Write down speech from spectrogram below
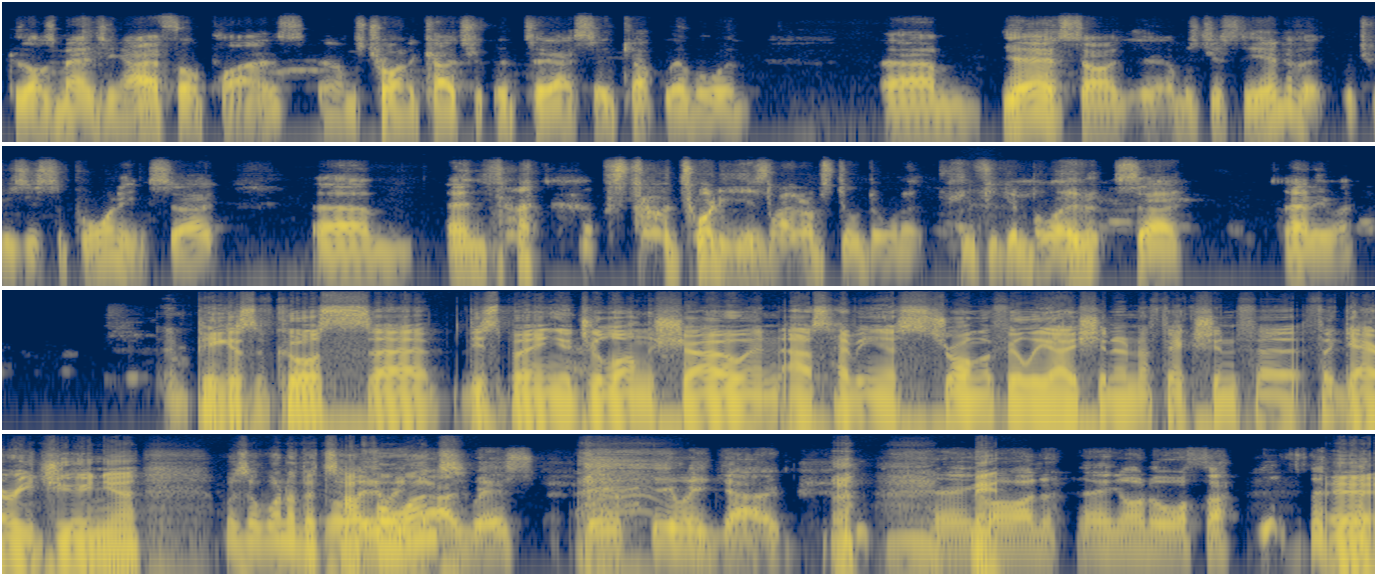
because I was managing AFL players and I was trying to coach at the TAC Cup level. And um, yeah, so it was just the end of it, which was disappointing. So um, and 20 years later, I'm still doing it, if you can believe it. So, anyway. Because, of course, uh, this being a Geelong show and us having a strong affiliation and affection for, for Gary Jr., was it one of the tougher oh, here ones? Go, Wes. Here, here we go. hang now, on, hang on, author. Yeah,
